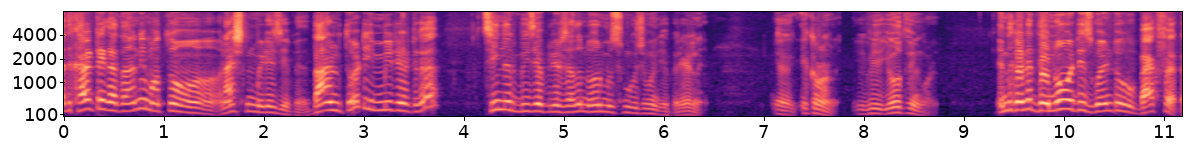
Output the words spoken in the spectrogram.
అది కరెక్టే కదా అని మొత్తం నేషనల్ మీడియా చెప్పింది. దాంతో ఇమ్మీడియట్గా సీనియర్ బీజేపీ లీడర్స్ అందరూ నోరు మూసుకుని కూర్చోమని చెప్పారు వీళ్ళని. ఇక్కడ వింగ్ వాళ్ళు ఎందుకంటే they know it is going to backfire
